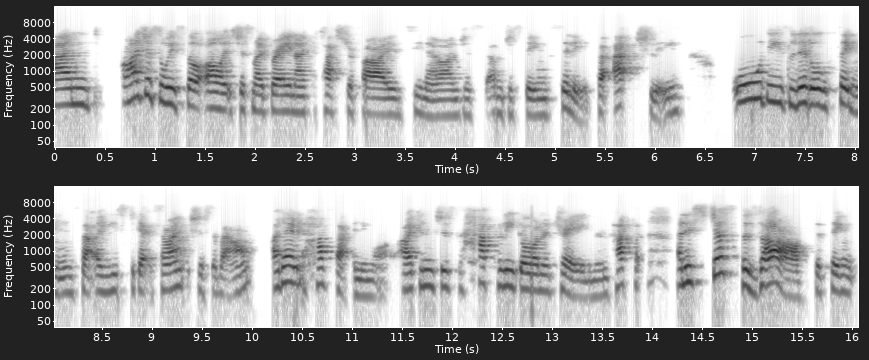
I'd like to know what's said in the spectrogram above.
And I just always thought, oh, it's just my brain, I catastrophize, you know, I'm just I'm just being silly. But actually, all these little things that I used to get so anxious about, I don't have that anymore. I can just happily go on a train and happy, and it's just bizarre to think,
